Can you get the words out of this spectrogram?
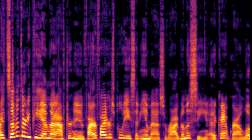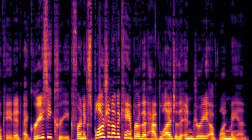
At 7:30 p.m. that afternoon, firefighters, police, and EMS arrived on the scene at a campground located at Greasy Creek for an explosion of a camper that had led to the injury of one man.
